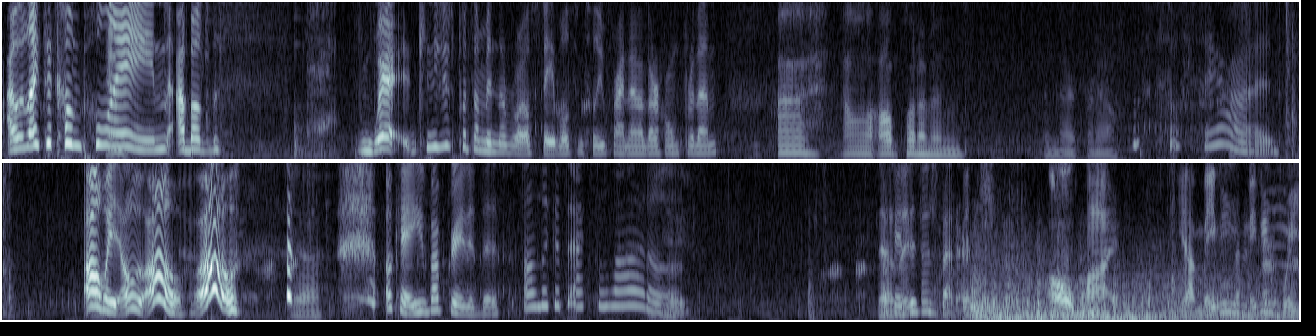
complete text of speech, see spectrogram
I would like to complain about this... Where... Can you just put them in the royal stables until you find another home for them? Uh, I'll I'll put them in in there for now. Oh, that's so sad. Oh, wait, oh, oh, oh! Yeah. Okay, you've upgraded this. Oh, look at the axolotls. yeah Okay, they- this is better. been- Oh my. Yeah, maybe maybe start. wait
